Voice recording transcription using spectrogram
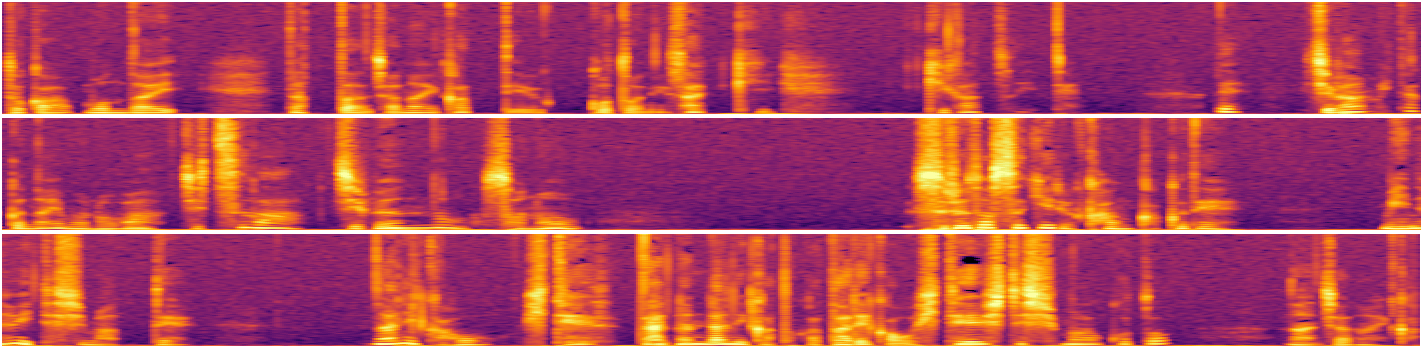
とか問題だったんじゃないかっていうことにさっき気がついて。で一番見たくないものは実は自分のその鋭すぎる感覚で見抜いてしまって何かを否定何かとか誰かを否定してしまうことなんじゃないかっ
